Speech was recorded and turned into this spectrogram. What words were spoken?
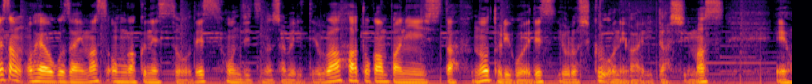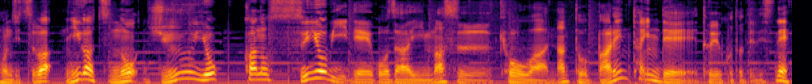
皆さんおはようございます。音楽熱奏です。本日の喋り手はハートカンパニースタッフの鳥越です。よろしくお願いいたします。えー、本日は2月の14日の水曜日でございます。今日はなんとバレンタインデーということでですね。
